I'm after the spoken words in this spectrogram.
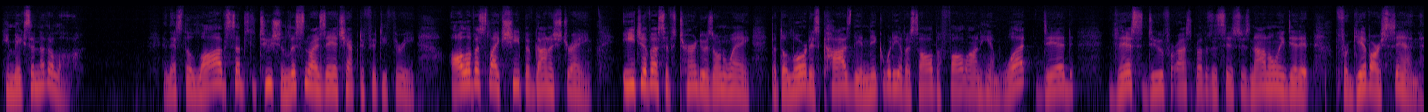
He makes another law. And that's the law of substitution. Listen to Isaiah chapter 53. All of us, like sheep, have gone astray. Each of us has turned to his own way, but the Lord has caused the iniquity of us all to fall on him. What did this do for us, brothers and sisters? Not only did it forgive our sin,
